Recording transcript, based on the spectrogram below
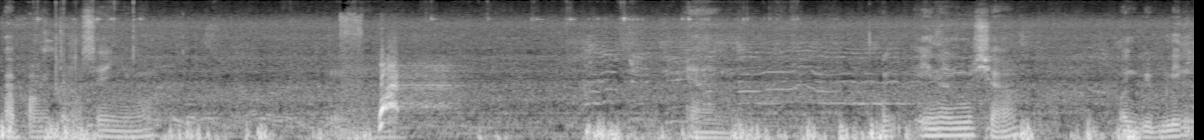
Papakita ko sa inyo. What? Yan. Pag inan mo siya, magbiblink.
